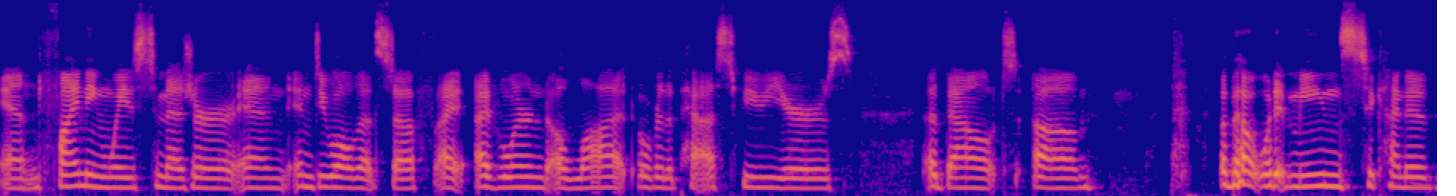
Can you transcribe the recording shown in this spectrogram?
and finding ways to measure and and do all that stuff. I I've learned a lot over the past few years about um about what it means to kind of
